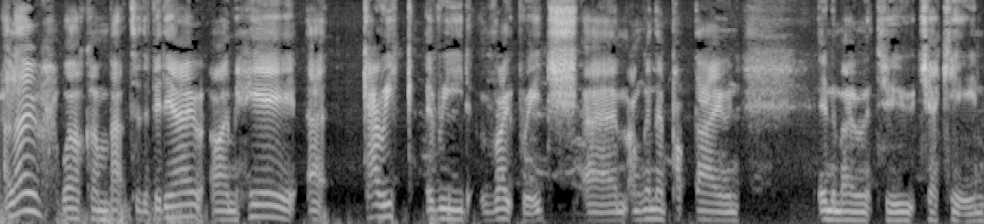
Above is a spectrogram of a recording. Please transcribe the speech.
Hello, welcome back to the video. I'm here at Carrick Reed Rope Bridge. Um, I'm going to pop down in a moment to check in.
